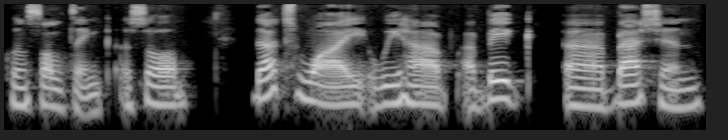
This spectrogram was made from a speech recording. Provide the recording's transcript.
consulting. So that's why we have a big uh, passion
